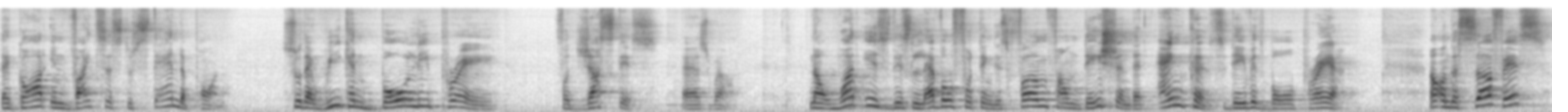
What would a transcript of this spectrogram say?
that God invites us to stand upon so that we can boldly pray for justice as well. Now, what is this level footing, this firm foundation that anchors David's bold prayer? Now, on the surface,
